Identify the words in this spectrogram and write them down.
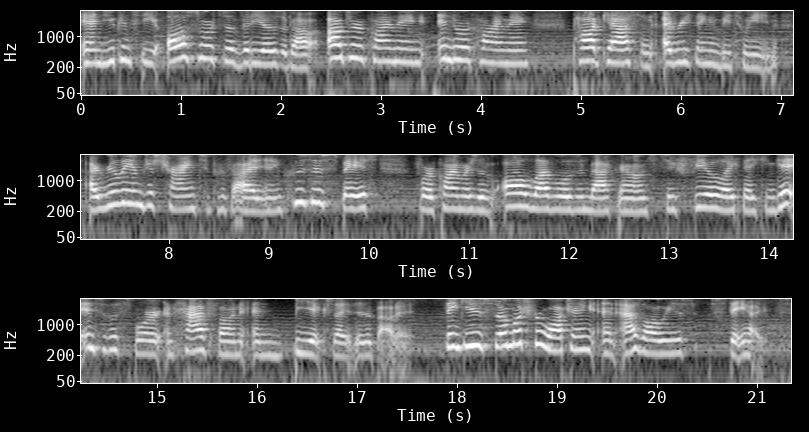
and you can see all sorts of videos about outdoor climbing, indoor climbing, podcasts, and everything in between. I really am just trying to provide an inclusive space for climbers of all levels and backgrounds to feel like they can get into the sport and have fun and be excited about it. Thank you so much for watching, and as always, stay hyped.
